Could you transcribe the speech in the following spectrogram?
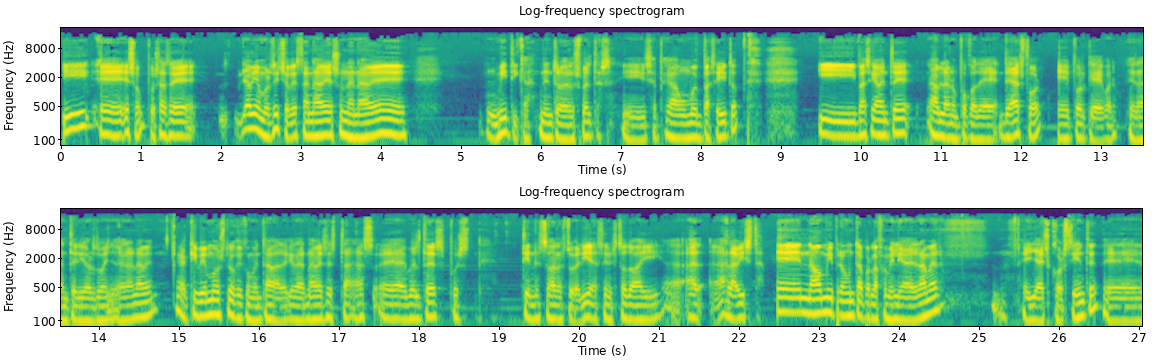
y eh, eso, pues hace ya habíamos dicho que esta nave es una nave mítica dentro de los Beltas y se pega un buen paseíto. Y básicamente hablan un poco de, de Ashford, eh, porque bueno, era anterior dueño de la nave. Aquí vemos lo que comentaba, de que las naves estas, eh, Beltas, pues tienes todas las tuberías, tienes todo ahí a, a- la vista. Eh, Naomi pregunta por la familia de Dramer. Ella es consciente de,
